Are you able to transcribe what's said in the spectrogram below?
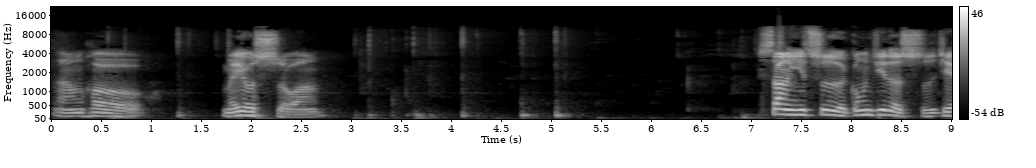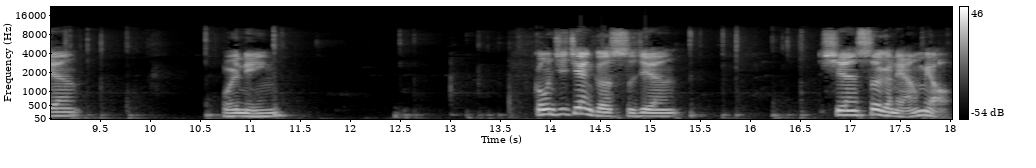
然后没有死亡。上一次攻击的时间为零，攻击间隔时间先设个两秒，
